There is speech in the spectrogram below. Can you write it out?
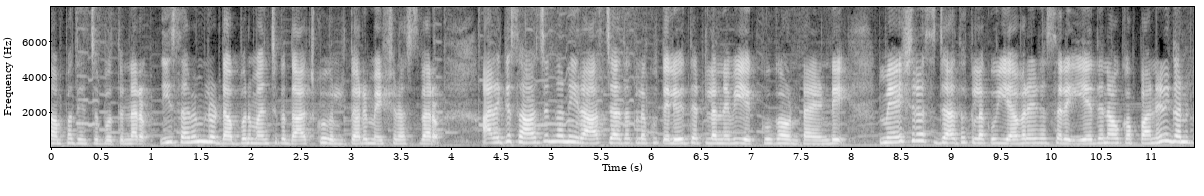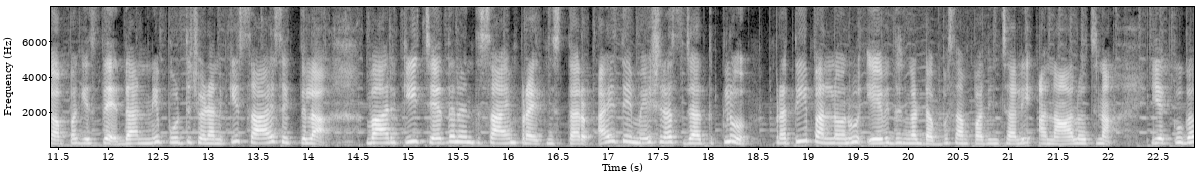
సంపాదించబోతున్నారు. ఈ సమయంలో డబ్బును మంచిగా దాచుకోగలుగుతారు మేషరాశి వారు అలాగే సహజంగానే ఈ రాశి జాతకులకు తెలివితేటలు అనేవి ఎక్కువగా ఉంటాయండి. మేషరాశి జాతకులకు ఎవరైనా సరే ఏదైనా ఒక పనిని కనుక అప్పగిస్తే దాన్ని పూర్తి చేయడానికి సాయశక్తుల వారికి చేతనంత సాయం ప్రయత్నిస్తారు. అయితే మేషరాశి జాతకులు ప్రతి పనిలోనూ ఏ విధంగా డబ్బు సంపాదించాలి అన్న ఆలోచన ఎక్కువగా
